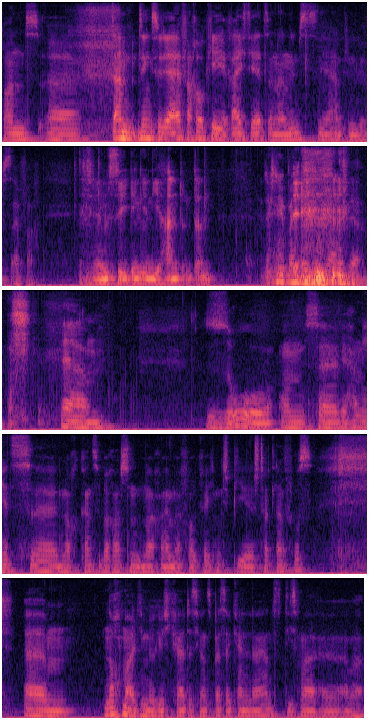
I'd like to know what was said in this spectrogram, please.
Und äh, dann denkst du dir einfach, okay, reicht jetzt. Und dann nimmst du es in die Hand und wirfst einfach. Dann nimmst du die Dinge in die Hand und dann. Dann nimmt man die in die Hand, ja. Ähm, so, und äh, wir haben jetzt äh, noch ganz überraschend nach einem erfolgreichen Spiel Stadtland Fluss ähm, nochmal die Möglichkeit, dass ihr uns besser kennenlernt. Diesmal äh, aber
